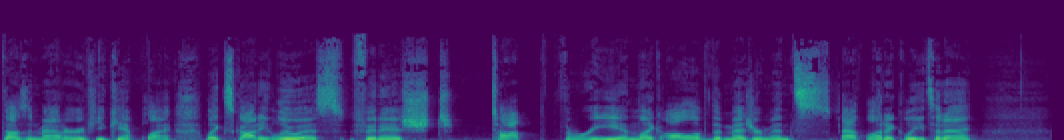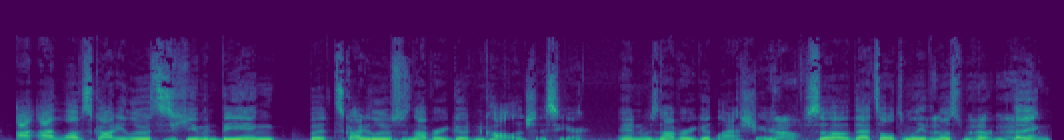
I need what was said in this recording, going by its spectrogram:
doesn't matter if you can't play. Like Scottie Lewis finished top three in like all of the measurements athletically today. I, I love Scottie Lewis as a human being, but Scottie Lewis was not very good in college this year and was not very good last year. No. So that's ultimately the most important Uh, thing.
